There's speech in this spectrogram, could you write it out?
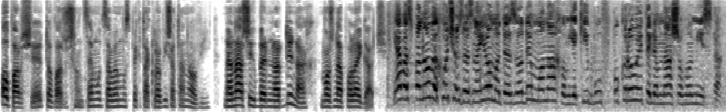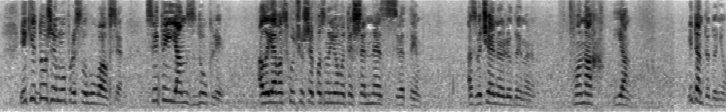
oparł się towarzyszącemu całemu spektaklowi szatanowi. Na naszych Bernardynach można polegać. Я вас, панове, хочу зазнайомити з одним монахом, який був покровителем нашого міста, який дуже йому прислугувався, святий Ян з Дуклі. Але я вас хочу ще познайомити ще не з святим, а звичайною людиною. Монах Ян. Idę do niego.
